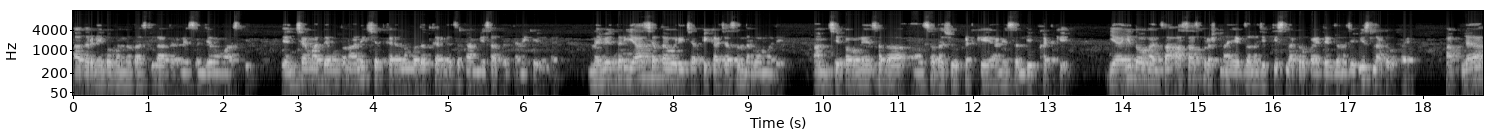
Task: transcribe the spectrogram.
आदरणीय बबननाथ असतील आदरणीय संजय मामा असतील यांच्या माध्यमातून अनेक शेतकऱ्यांना मदत करण्याचं काम मी सातत्याने केलेलं आहे. नव्हे तर या शतावरीच्या पिकाच्या संदर्भामध्ये आमचे पाहुणे सदा सदाशिव खटके आणि संदीप खटके याही दोघांचा असाच प्रश्न आहे. एक जणाचे तीस लाख रुपये आहेत एक जणाचे वीस लाख रुपये आपल्या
